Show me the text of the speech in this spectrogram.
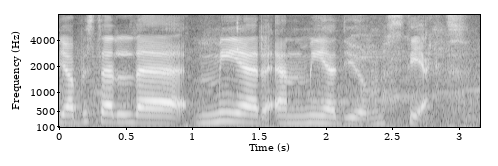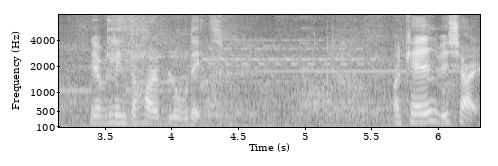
Jag beställde mer än medium stekt. Jag vill inte ha det blodigt. Okej, vi kör.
